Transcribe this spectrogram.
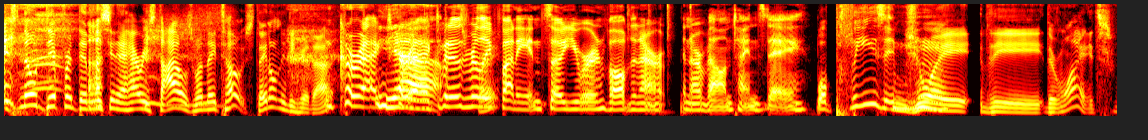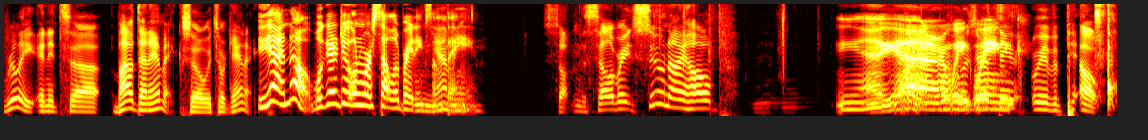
it's no different than listening to Harry Styles when they toast. They don't need to hear that. correct, Yeah. correct. But it was really Right. funny, and so you were involved in our in our Valentine's Day. Well, please enjoy the the wine. It's really and it's uh, biodynamic, so it's organic. Yeah, no, we're gonna do it when we're celebrating something. Yummy. Something to celebrate soon, I hope. Yeah, yeah. right, wink, was the other thing? wink. We have a pi- oh, I'm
